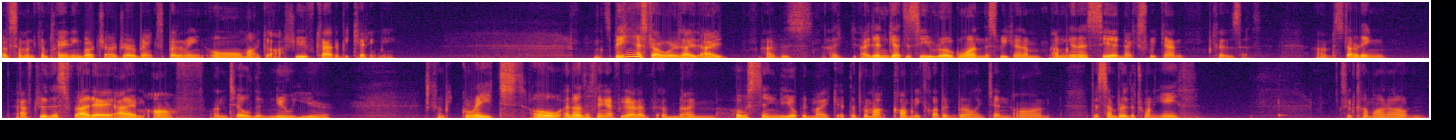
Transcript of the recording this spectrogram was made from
of someone complaining about Jar Jar Binks, but I mean, oh my gosh, you've got to be kidding me. Speaking of Star Wars, I, I, I was I, I didn't get to see Rogue One this weekend. I'm I'm gonna see it next weekend because I'm um, starting after this Friday. I'm off until the new year. It's gonna be great. Oh, another thing I forgot. I'm, I'm hosting the open mic at the Vermont Comedy Club in Burlington on December the 28th. So come on out and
